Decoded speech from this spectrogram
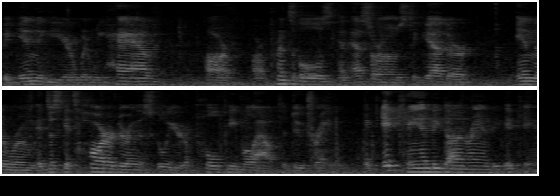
begin the year when we have our, our principals and SROs together in the room. It just gets harder during the school year to pull people out to do training. It, it can be done, Randy, it can,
